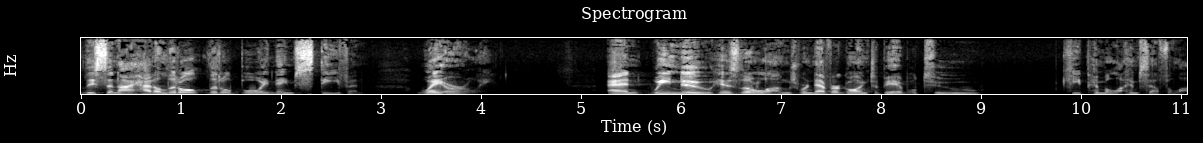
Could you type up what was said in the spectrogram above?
Lisa and I had a little little boy named Stephen way early. And we knew his little lungs were never going to be able to keep him al- himself alive.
